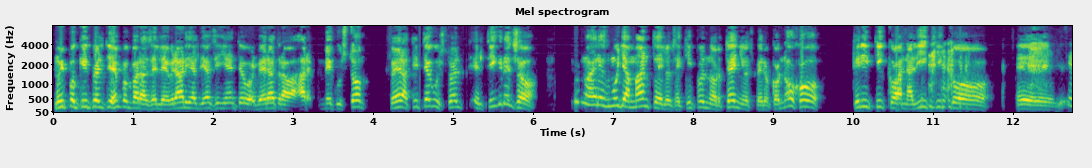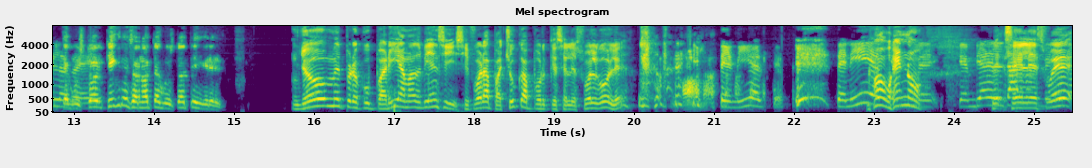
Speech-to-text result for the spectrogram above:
muy poquito el tiempo para celebrar y al día siguiente volver a trabajar. Me gustó. Fer, ¿a ti te gustó el, Tigres o tú no eres muy amante de los equipos norteños, pero con ojo crítico, analítico, eh, ¿te gustó el Tigres o no te gustó Tigres? Yo me preocuparía más bien si, si fuera Pachuca porque se les fue el gol, ¿eh? tenías que, tenías no, bueno, que, enviar el se les fue,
